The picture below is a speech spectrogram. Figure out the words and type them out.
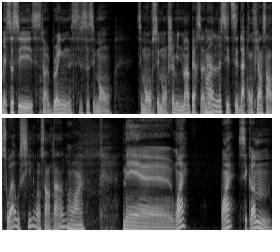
Mais ça c'est c'est un brain, c'est ça c'est mon c'est mon mon cheminement personnel c'est c'est de la confiance en soi aussi là, on s'entend. Ouais. Mais euh, ouais. Ouais, c'est comme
